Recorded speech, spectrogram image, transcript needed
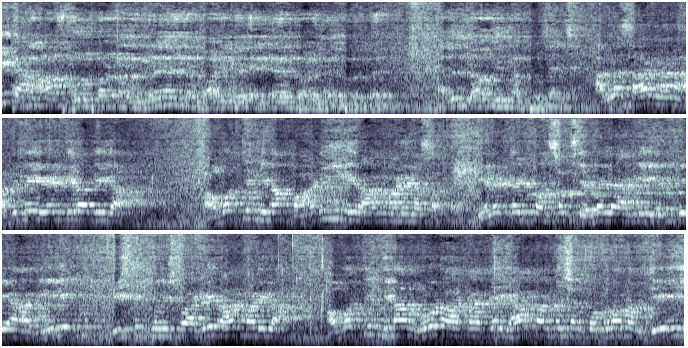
ಈಗ ಫೋನ್ ಮಾಡೋದಂದ್ರೆ ನಮ್ಮ ಬಾಡಿ ಮೇಲೆ ಎಂಟೈರ್ ಬಾಡಿ ಮೇಲೆ ಬರುತ್ತೆ ಅದನ್ನ ನಾವು ತೀರ್ಮಾನಿಸ್ಬೋದು ಅಲ್ಲ ಸರ್ ನಾನು ಅದನ್ನೇ ಹೇಳ್ತಿರೋದು ಈಗ ಅವತ್ತಿನ ದಿನ ಬಾಡಿ ಇಲ್ಲಿ ಮಾಡಿಲ್ಲ sir. Elected persons M L A ಆಗಲಿ ಎಂ ಪಿ ಆಗಲಿ ಡಿಸ್ಟ್ರಿಕ್ಟ್ ಮಿನಿಸ್ಟರ್ ಆಗಲಿ ರಾಂಗ್ ಮಾಡಿಲ್ಲ. ಅವತ್ತಿನ ದಿನ ರೋಡ್ ಹಾಕಕ್ಕೆ ಯಾರು ಪರ್ಮಿಷನ್ ಕೊಟ್ಟರು ನಮ್ಮ J E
